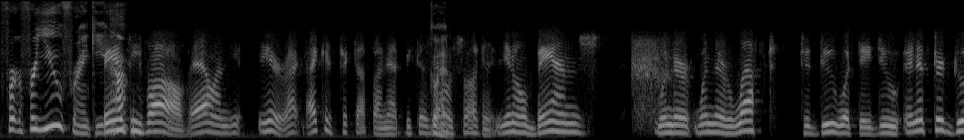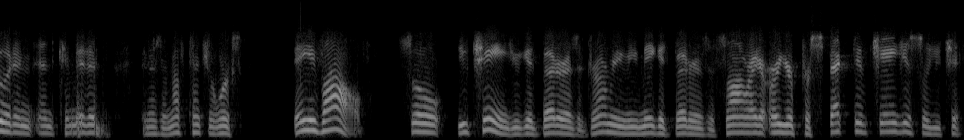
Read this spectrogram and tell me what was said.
for for you, Frankie. Bands how- evolve, Alan. Here, I I can pick up on that because Go ahead. Talking. You know, bands when they're when they're left to do what they do, and if they're good and and committed, and there's enough tension works, they evolve. So you change. You get better as a drummer. You may get better as a songwriter, or your perspective changes. So you change.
